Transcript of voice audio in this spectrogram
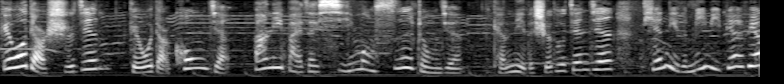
给我点时间，给我点空间。把你摆在席梦思中间，啃你的舌头尖尖，舔你的咪咪边边，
